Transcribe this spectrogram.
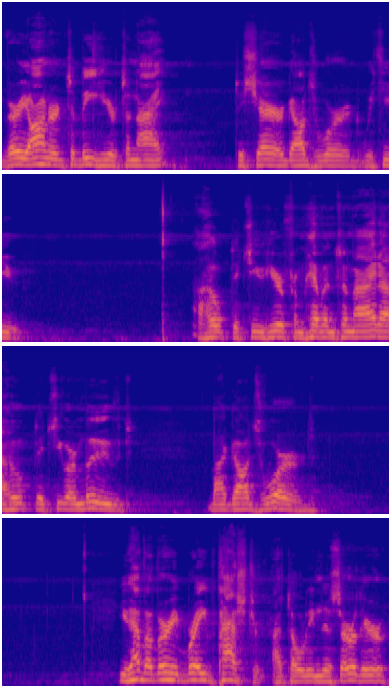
very honored to be here tonight to share God's Word with you. I hope that you hear from heaven tonight. I hope that you are moved by God's word. You have a very brave pastor. I told him this earlier.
